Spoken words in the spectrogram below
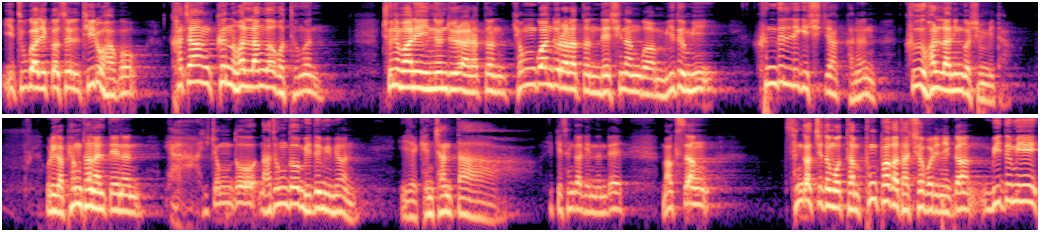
이 두 가지 것을 뒤로 하고 가장 큰 환란과 고통은 주님 안에 있는 줄 알았던 경관 줄 알았던 내 신앙과 믿음이 흔들리기 시작하는 그 환란인 것입니다. 우리가 평탄할 때는 야, 이 정도 나 정도 믿음이면 이제 괜찮다. 이렇게 생각했는데 막상 생각지도 못한 풍파가 닥쳐 버리니까 믿음이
